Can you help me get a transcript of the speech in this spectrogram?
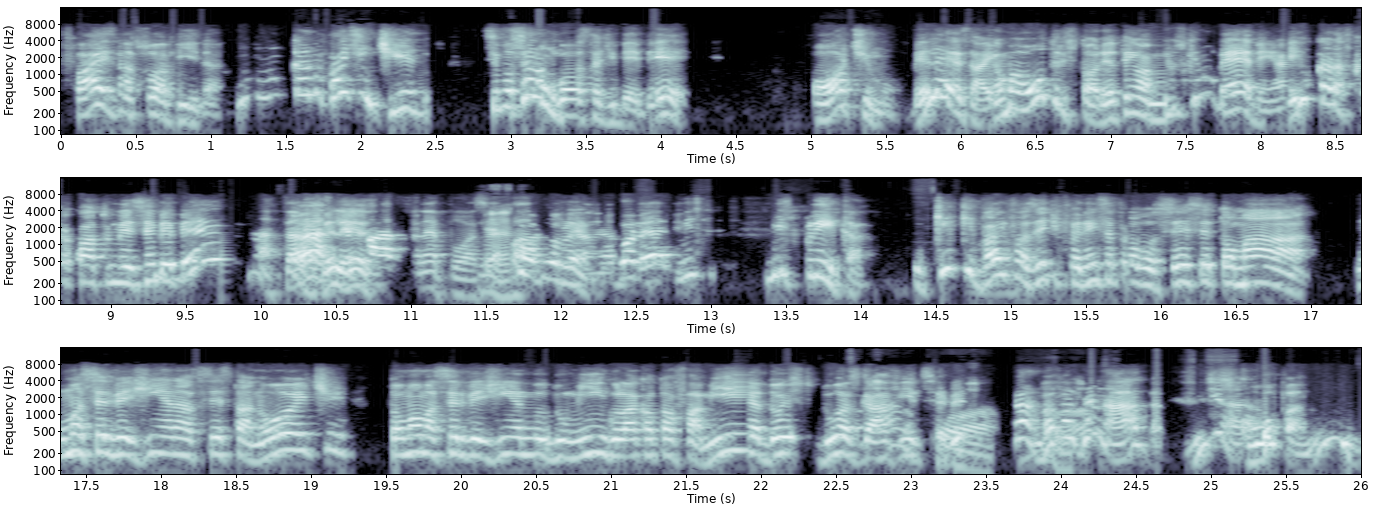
faz na sua vida. Nunca não faz sentido. Se você não gosta de beber, ótimo, beleza. Aí é uma outra história. Eu tenho amigos que não bebem. Aí o cara fica quatro meses sem beber, ah, tá, ah, beleza. Passa, né, pô? Você é. Qual é o problema? Agora, me, me, explica. O que, que vai fazer diferença para você você tomar uma cervejinha na sexta-noite, tomar uma cervejinha no domingo lá com a tua família, dois, duas garrafinhas ah, de cerveja? Cara, não vai fazer nada. Me desculpa. Não...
